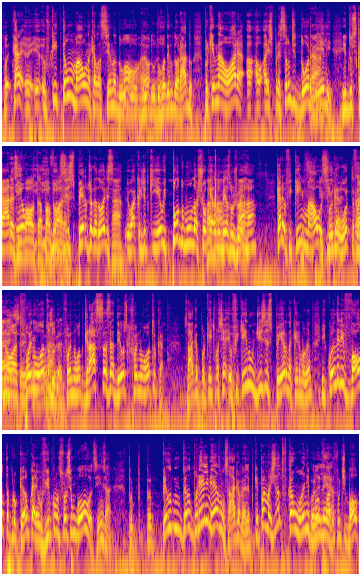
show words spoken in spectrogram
Foi- cara, eu, eu- fiquei tão mal naquela cena do, Bom, do, do- eu- do- do Rodrigo Dourado, porque na hora, a, a- a expressão de dor É. dele. E dos caras em eu- volta, e, e do desespero dos jogadores, É. eu acredito que eu e todo mundo achou que era Aham, no mesmo joelho. aham. Cara, eu fiquei mal, E assim, foi cara. no outro, Foi no é, outro. isso aí Foi no outro, outro, Duda. Foi no outro. Graças a Deus que foi no outro, cara. Saca? Porque, tipo assim, eu fiquei num desespero naquele momento. E quando ele volta pro campo, cara, eu vi como se fosse um gol, assim, sabe? Por, por- pelo, pelo, por ele mesmo, saca, velho? Porque, pô, imagina tu ficar um ano e pouco Lelê. fora do futebol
